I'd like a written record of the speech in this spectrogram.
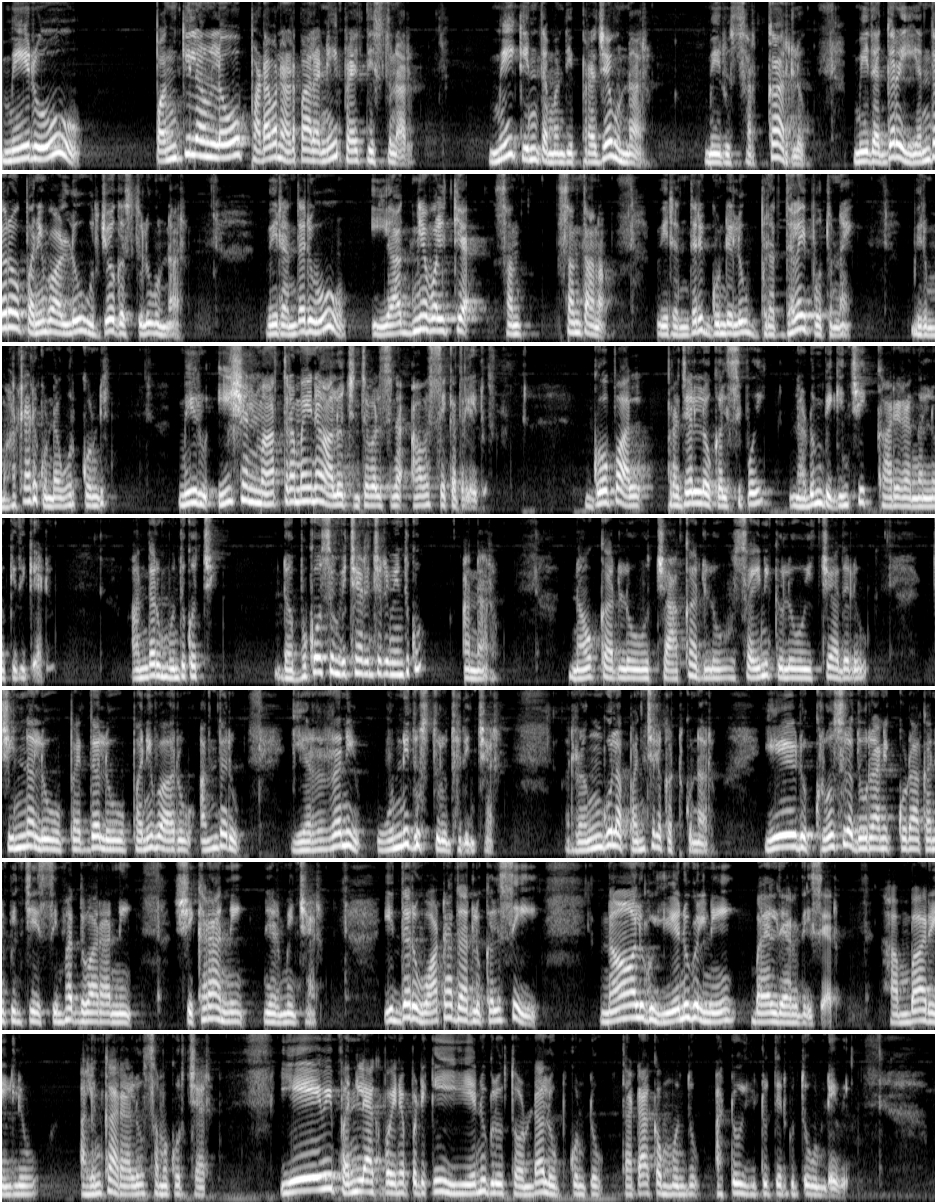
మీరు పంకిలంలో పడవ నడపాలని ప్రయత్నిస్తున్నారు. మీకింతమంది ప్రజ ఉన్నారు. మీరు సర్కార్లు. మీ దగ్గర ఎందరో పనివాళ్ళు ఉద్యోగస్తులు ఉన్నారు. వీరందరూ యాజ్ఞవల్క్య సం సంతానం. వీరందరి గుండెలు బ్రద్దలైపోతున్నాయి. మీరు మాట్లాడకుండా ఊరుకోండి. మీరు ఈషన్ మాత్రమైనా ఆలోచించవలసిన ఆవశ్యకత లేదు. గోపాల్ ప్రజల్లో కలిసిపోయి నడుం బిగించి కార్యరంగంలోకి దిగాడు. అందరూ ముందుకొచ్చి డబ్బు కోసం విచారించడం ఎందుకు? అన్నారు. నౌకర్లు చాకర్లు సైనికులు ఇత్యాదులు చిన్నలు పెద్దలు పనివారు అందరూ ఎర్రని ఉన్ని దుస్తులు ధరించారు. రంగుల పంచెలు కట్టుకున్నారు. ఏడు క్రోసుల దూరానికి కూడా కనిపించే సింహద్వారాన్ని శిఖరాన్ని నిర్మించారు. ఇద్దరు వాటాదారులు కలిసి నాలుగు ఏనుగుల్ని బయలుదేరదీశారు. హంబారీలు అలంకారాలు సమకూర్చారు. ఏమీ పని లేకపోయినప్పటికీ ఈ ఏనుగులు తొండాలు ఊపుకుంటూ తటాకం ముందు అటు ఇటు తిరుగుతూ ఉండేవి.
